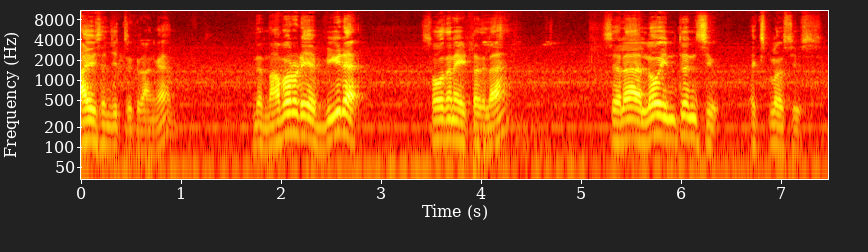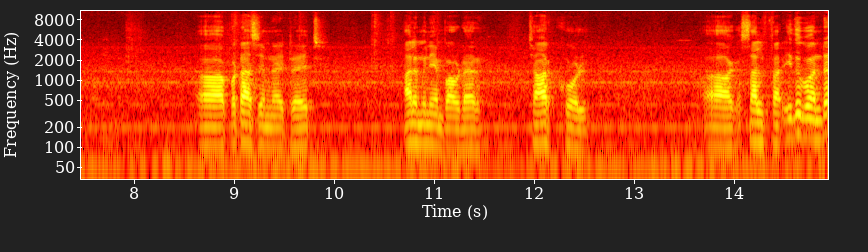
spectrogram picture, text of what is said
ஆய்வு செஞ்சிட்ருக்குறாங்க. இந்த நபருடைய வீடை சோதனை இட்டதில் சில low intensive explosives potassium nitrate aluminium powder charcoal sulphur. இது போன்ற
